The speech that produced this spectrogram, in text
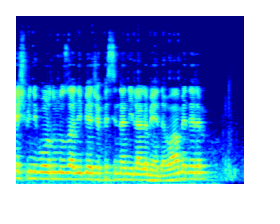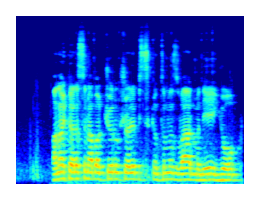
5000'lik ordumuzla Libya cephesinden ilerlemeye devam edelim. Ana karasına bakıyorum şöyle bir sıkıntımız var mı diye yok.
